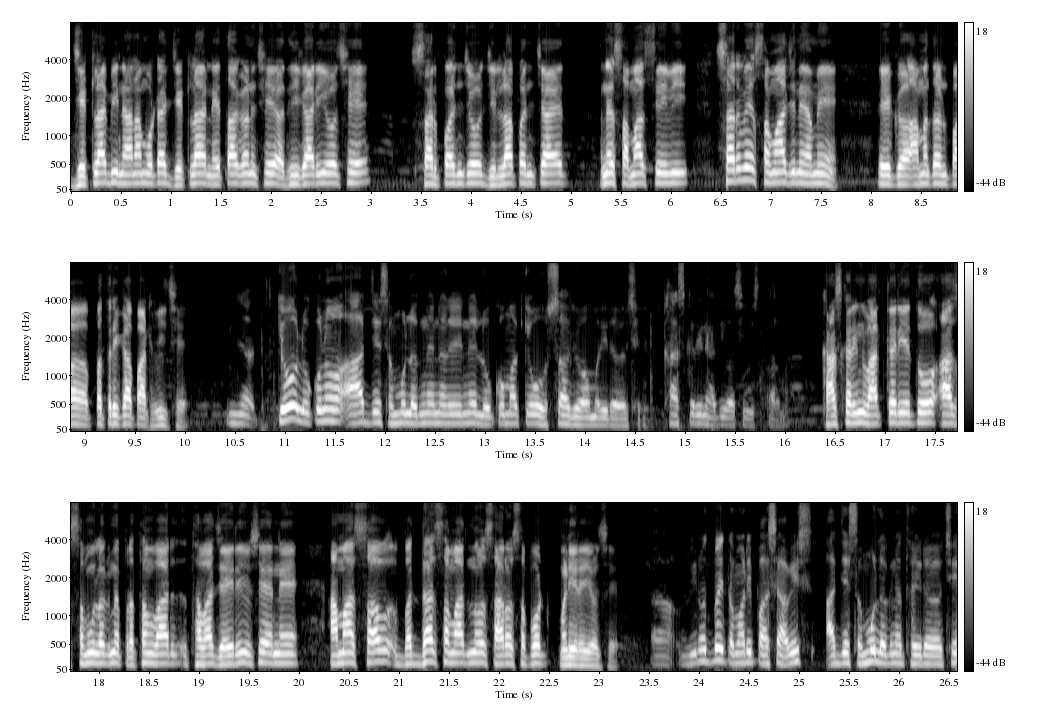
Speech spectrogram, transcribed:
જેટલા બી નાના મોટા જેટલા નેતાગણ છે અધિકારીઓ છે સરપંચો જિલ્લા પંચાયત અને સમાજસેવી સર્વે સમાજને અમે એક આમંત્રણ પત્રિકા પાઠવી છે. કેવો લોકોનો આ જે સમૂહ લગ્નને લઈને લોકોમાં કેવો ઉત્સાહ જોવા મળી રહ્યો છે ખાસ કરીને આદિવાસી વિસ્તારમાં? ખાસ કરીને વાત કરીએ તો આ સમૂહ લગ્ન પ્રથમવાર થવા જઈ રહ્યું છે અને આમાં સૌ બધા જ સમાજનો સારો સપોર્ટ મળી રહ્યો છે. વિનોદભાઈ તમારી પાસે આવીશ. આ જે સમૂહ લગ્ન થઈ રહ્યો છે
